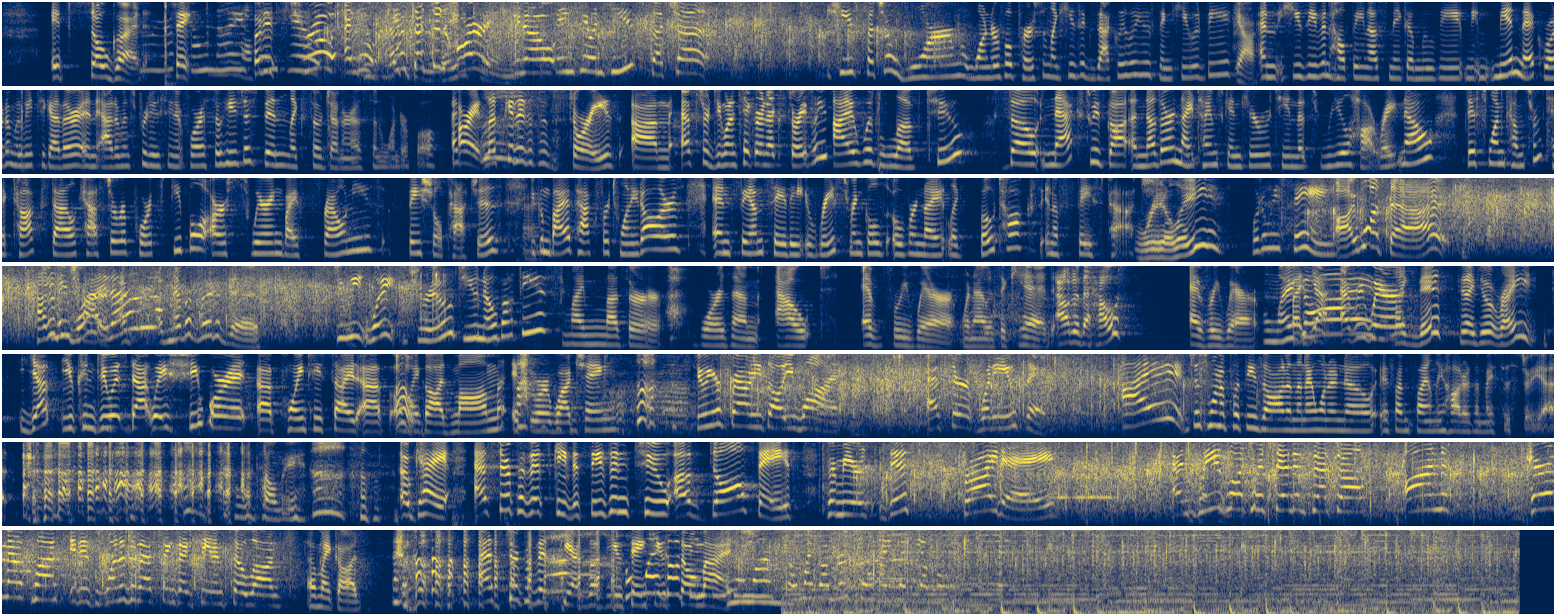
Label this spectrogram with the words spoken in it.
It's so good. you're They- so nice. But Thank it's you. true. And it's such an art, you know. Thank you. And he's such a he's such a warm, wonderful person. Like he's exactly who you think he would be. Yeah. And he's even helping us make a movie. Me, me and Nick wrote a movie together, and Adam is producing it for us. So he's just been like so generous and wonderful. All right, let's get into some stories. Um, Esther, do you want to take our next story, please? I would love to. So, next, we've got another nighttime skincare routine that's real hot right now. This one comes from TikTok. Stylecaster reports people are swearing by Frownies facial patches. You can buy a pack for $20, and fans say they erase wrinkles overnight like Botox in a face patch. Really? What do we think? I want that. How Should do we they try work? that? I've, I've never heard of this. Do we, what, Drew, do you know about these? My mother wore them out everywhere when I was a kid. Out of the house? Everywhere. Oh my but yeah, everywhere. Like this? Did I do it right? Yep, you can do it that way. She wore it uh, pointy side up. Oh. Oh. my God, mom, if you are watching, do your frownies all you want. Esther, what do you think? I just want to put these on, and then I want to know if I'm finally hotter than my sister yet. Someone tell me. Okay, Esther Povitsky, the season two of Dollface premieres this Friday. And please watch her stand-up special on Paramount Plus. It is one of the best things I've seen in so long. Oh my God. Esther Povitsky, I love you. Oh thank oh you God, so thank much. You so much. Oh my God, you're so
